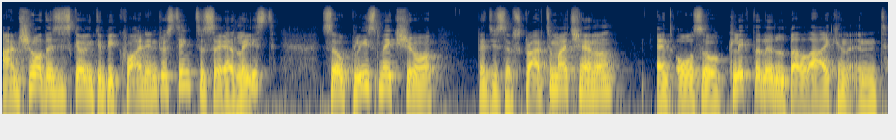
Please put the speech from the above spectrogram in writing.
I'm sure this is going to be quite interesting to say at least, so please make sure that you subscribe to my channel and also click the little bell icon and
